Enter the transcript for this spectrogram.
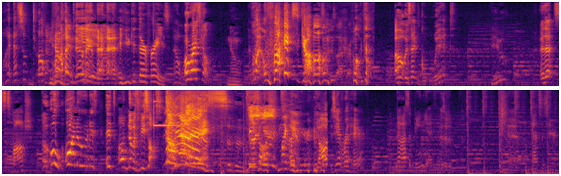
What? That's so dumb. No. Why am I doing that? If you get their phrase. No, Oh, RiceGum! No. No. What? RiceGum? What the? Oh, is that Gwit? You? Is that Smosh? Oh, oh, I know who it is! It's, um, No, it's Vsauce. No! Yes! Yes! Vsauce, Michael Okay, here. Y'all, does he have red hair? No, that's a beanie, I think. Is it a... Yeah. That's his hair.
